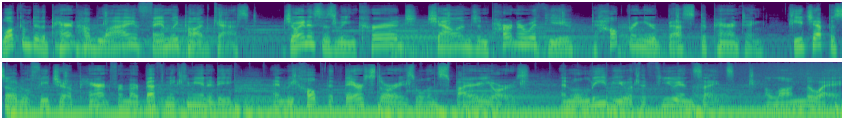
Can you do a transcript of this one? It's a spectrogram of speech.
Welcome to the Parent Hub Live Family Podcast. Join us as we encourage, challenge, and partner with you to help bring your best to parenting. Each episode will feature a parent from our Bethany community, and we hope that their stories will inspire yours and will leave you with a few insights along the way.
